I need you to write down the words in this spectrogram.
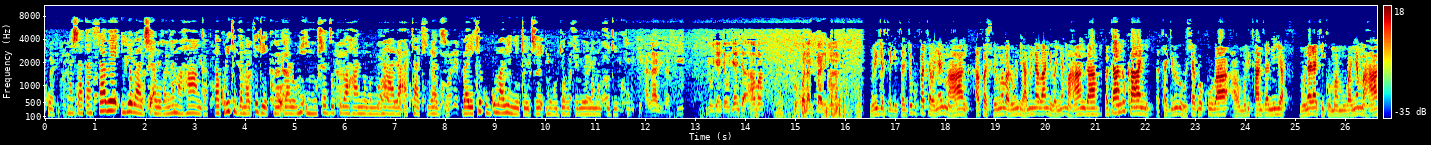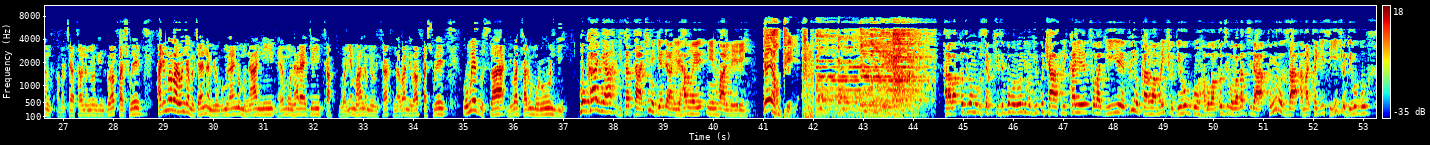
ko nashaka nsabe iyo baje abo banyamahanga bakurikiza amategeko baronke impusha zo kuba hano mu ntara atakibazo bareke kuguma binyegeje mu buryo butemewe n'amategeko muri iryo segeza ryo gufata abanyamahanga hafashwemo abarundi hamwe n'abandi banyamahanga batandukanye batagira uruhushya rwo kuba aho muri tanzania mu ntara Kigoma mu banyamahanga abajana na mirongo irindwi bafashwe harimo abarundi amajana na mirongo umunani n'umunani nayo mu ntara ya Geita mu banyamahanga mirongo itandatu na bane bafashwe umwe gusa niwe atari umurundi mu kanya igisata c'imigenderanire hamwe n'intwari ibereye erupeya eh, hari abakozi bo mu buserukizi bw'uburundi mu gihugu cya afurika y'epfo bagiye kwirukanwa muri icyo gihugu abo bakozi baba bazira kunyuruza amatagisi y'icyo gihugu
